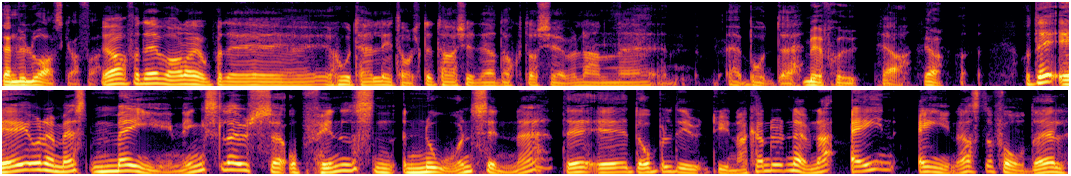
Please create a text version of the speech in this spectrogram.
Den vil du avskaffe. Ja, for det var det jo på det hotellet i 12. etasje der doktor Skjæveland eh, bodde. Med fru. Ja. Ja. Og det er jo den mest meningsløse oppfinnelsen noensinne. Det er dobbeltdyne. Kan du nevne én en eneste fordel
